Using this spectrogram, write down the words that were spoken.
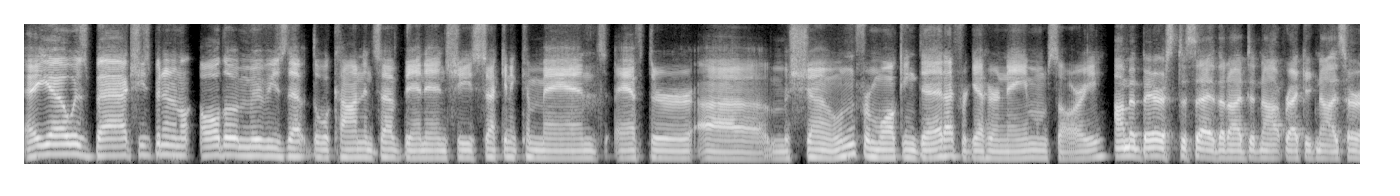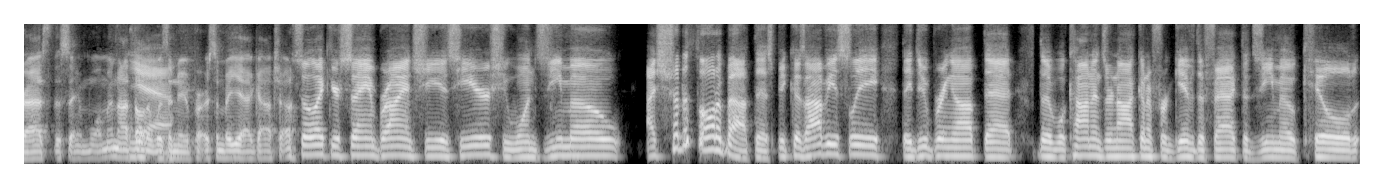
Ayo is back. She's been in all the movies that the Wakandans have been in. She's second in command after uh Michonne from Walking Dead. I forget her name. I'm sorry. i'm embarrassed to say that i did not recognize her as the same woman i thought it was a new person but yeah gotcha So, like you're saying, Brian, she is here. She won Zemo. I should have thought about this because obviously they do bring up that the Wakandans are not going to forgive the fact that Zemo killed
